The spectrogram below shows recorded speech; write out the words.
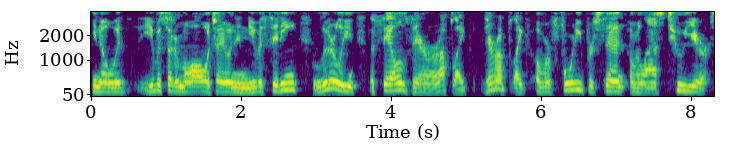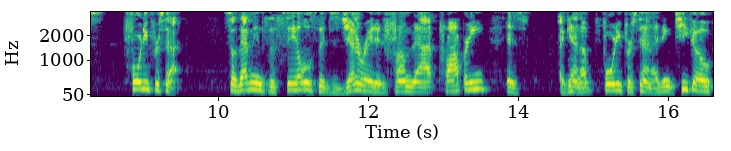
you know, with Yuba Sutter Mall, which I own in Yuba City, literally the sales there are up like they're up like over 40% over the last two years. 40%. So that means the sales that's generated from that property is again up 40%. I think Chico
